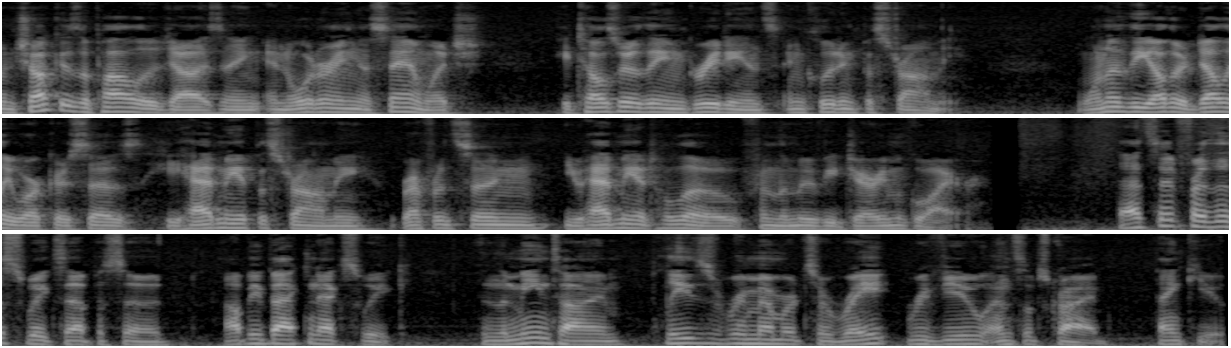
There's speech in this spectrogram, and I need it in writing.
When Chuck is apologizing and ordering a sandwich, he tells her the ingredients, including pastrami. One of the other deli workers says, He had me at pastrami, referencing You Had Me at Hello from the movie Jerry Maguire. That's it for this week's episode. I'll be back next week. In the meantime, please remember to rate, review, and subscribe. Thank you.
